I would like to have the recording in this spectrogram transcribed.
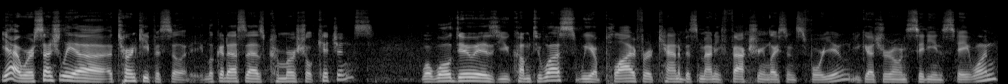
Yeah, we're essentially a, a turnkey facility. Look at us as commercial kitchens. What we'll do is you come to us, we apply for a cannabis manufacturing license for you. You get your own city and state one.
